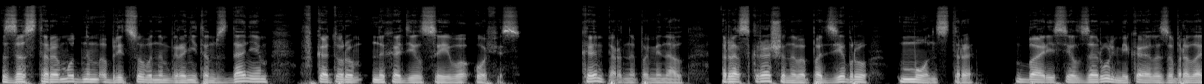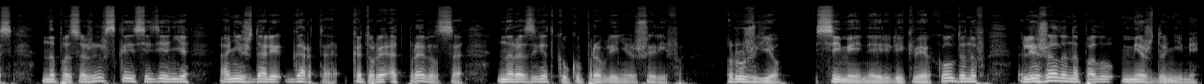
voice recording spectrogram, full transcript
за старомодным облицованным гранитом зданием, в котором находился его офис. Кемпер напоминал раскрашенного под зебру монстра. Барри сел за руль, Микаэла забралась на пассажирское сиденье. Они ждали Гарта, который отправился на разведку к управлению шерифа. Ружье Семейная реликвия Холденов лежала на полу между ними.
